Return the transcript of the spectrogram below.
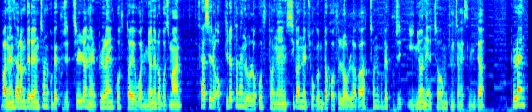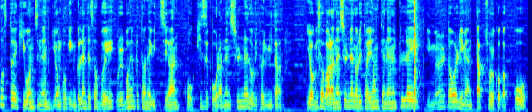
많은 사람들은 1997년을 flying coaster의 원년으로 보지만 사실 엎드려 타는 롤러코스터는 시간을 조금 더 거슬러 올라가 1992년에 처음 등장했습니다. flying coaster의 기원지는 영국 잉글랜드 서부의 울버햄프턴에 위치한 Go Kids Go라는 실내 놀이터입니다. 여기서 말하는 실내 놀이터의 형태는 플레이임을 떠올리면 딱 좋을 것 같고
